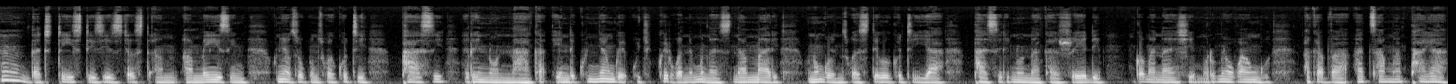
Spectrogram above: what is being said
Mm, that taste is, is just um, amazing. Unyatsokunzwa kuti pasi rinonaka ende kunyange uchikwirwa nemunhu asina mari unongonzwa still kuti ya pasi rinonaka zvedi komanashi murume wangu akabva atsamwa paya.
